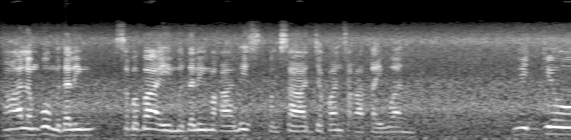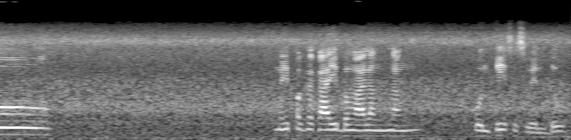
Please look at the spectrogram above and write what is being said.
Ang alam ko, madaling sa babae, madaling makalis pag sa Japan saka Taiwan. Medyo may pagkakaiba nga lang ng konti sa sweldo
